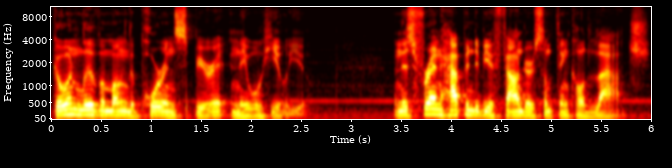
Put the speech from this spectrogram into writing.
Go and live among the poor in spirit, and they will heal you. And this friend happened to be a founder of something called L'Arche,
